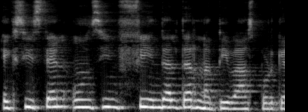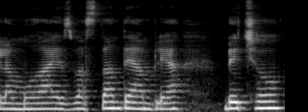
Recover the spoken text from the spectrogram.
Existen un sinfín de alternativas porque la moda es bastante amplia. De hecho,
